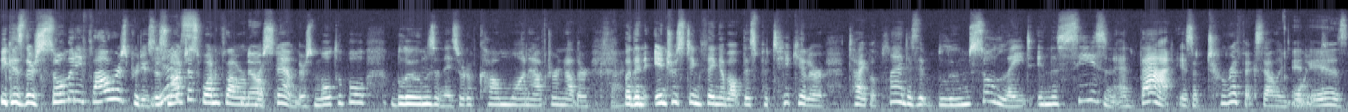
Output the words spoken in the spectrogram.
because there's so many flowers produced. It's not just one flower No. per stem. There's multiple blooms, and they sort of come one after another. But an interesting thing about this particular type of plant is it blooms so late in the season, and that is a terrific selling point. It is.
